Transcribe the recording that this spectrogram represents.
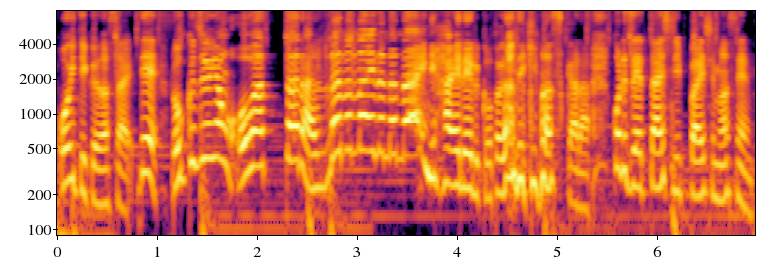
おいてください。で64終わったらララライララライに入れることができますからこれ絶対失敗しません。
